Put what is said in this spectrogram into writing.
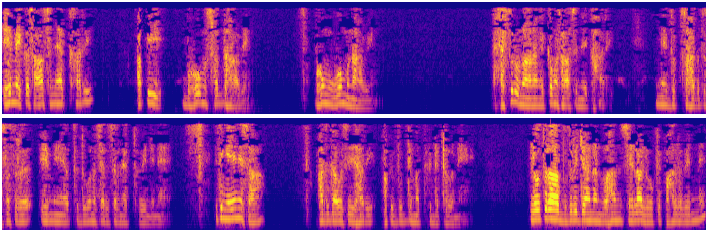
එහෙම එක ශාසනයක් හරි අපි බොහෝම ශ්‍රද්ධාවෙන් බොහොම වමනාවෙන් හැසිරුණා නම් එකම ශාසනයක හරි මේ දුක් සහගත සසර එමේ අත දුවන සැරිසර නැත් වෙන්නේ නැහැ. ඉතින් ඒ නිසා අද දවසේ හරි අපි බුද්ධිමත් වෙන්නට ඕනේ. ලෝතර බුදුරජාණන් වහන්සේලා ලෝකේ පහළ වෙන්නේ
